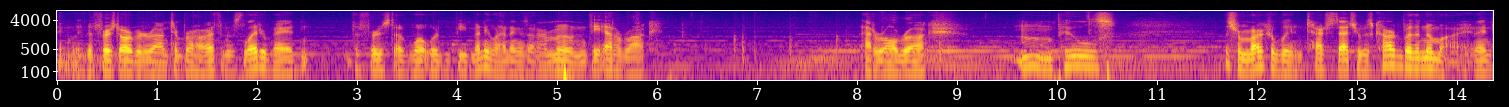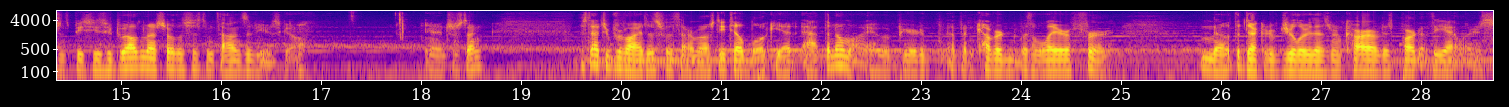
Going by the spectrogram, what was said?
namely the first orbit around Timberhearth, and was later made the first of what would be many landings on our moon, the Attlerock. Adderall Rock. Mmm, pills. This remarkably intact statue was carved by the Nomai, an ancient species who dwelled in our solar system thousands of years ago. Interesting. The statue provides us with our most detailed look yet at the Nomai, who appear to have been covered with a layer of fur. Note the decorative jewelry that has been carved as part of the antlers.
